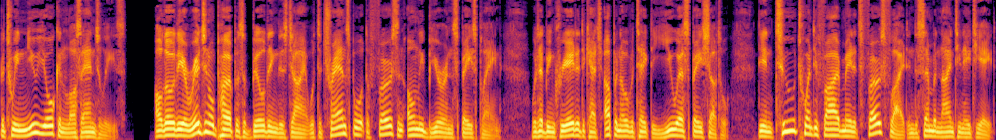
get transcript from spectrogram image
between New York and Los Angeles. Although the original purpose of building this giant was to transport the first and only Buran spaceplane, which had been created to catch up and overtake the U.S. Space Shuttle, the An-225 made its first flight in December 1988,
